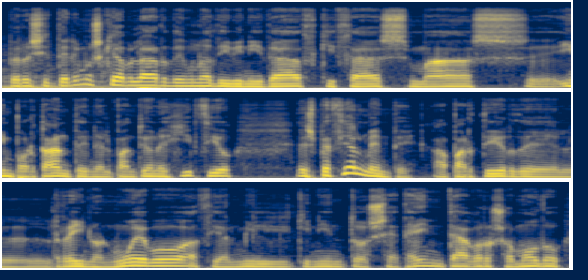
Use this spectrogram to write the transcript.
Pero si tenemos que hablar de una divinidad quizás más eh, importante en el panteón egipcio, especialmente a partir del Reino Nuevo, hacia el 1570, grosso modo,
